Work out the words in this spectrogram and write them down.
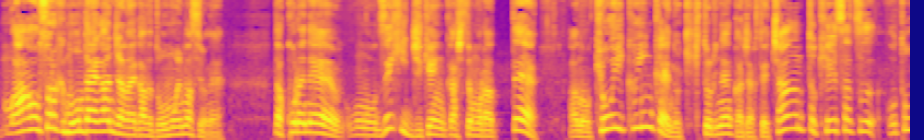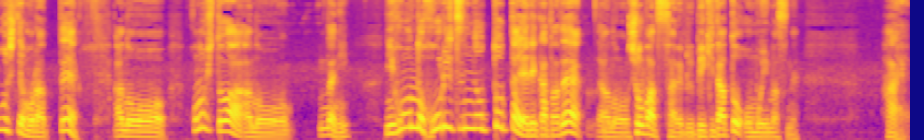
まあ、おそらく問題があるんじゃないかだと思いますよね。だこれね、もうぜひ事件化してもらって、あの、教育委員会の聞き取りなんかじゃなくて、ちゃんと警察を通してもらって、あの、この人は、あの、何？日本の法律にのっとったやり方で、あの、処罰されるべきだと思いますね。はい。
